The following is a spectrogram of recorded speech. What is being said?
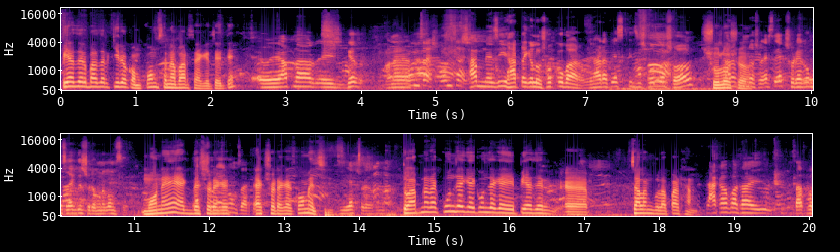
পেঁয়াজের বাজার কীরকম? কমছে না বাড়ছে আগে চাইতে? আপনার এই মানে সামনে যে হাটটা গেল শুক্রবার ওই হাটটা পেঁয়াজ কেজি ষোলোশো। ষোলোশো। একশো টাকা কমছে এক দেড়শো টাকা মনে কমছে। মনে এক দেড়শো টাকা। একশো টাকা কমেছে। তো আপনারা কোন জায়গায় কোন জায়গায় পেঁয়াজের চালানগুলা পাঠান? টাকা পাঠাই তারপর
